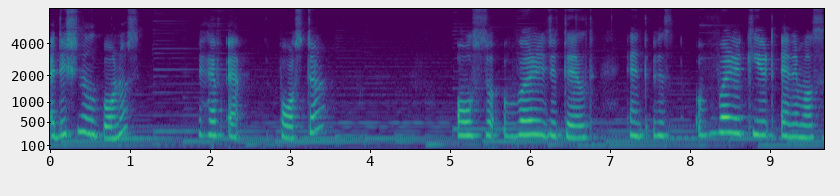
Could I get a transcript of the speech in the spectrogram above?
additional bonus. We have a poster, also very detailed and with very cute animals.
